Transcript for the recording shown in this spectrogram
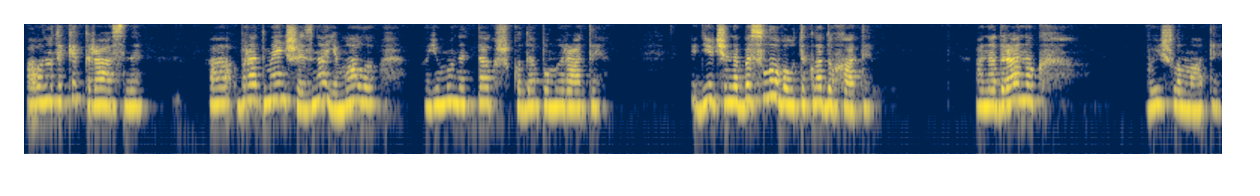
а воно таке красне. А брат менший знає мало, йому не так шкода помирати. І дівчина без слова утекла до хати. А над ранок вийшла мати.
